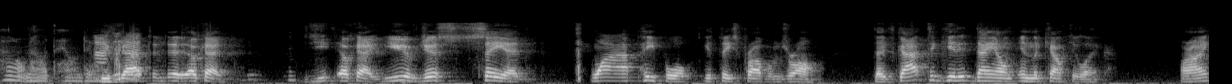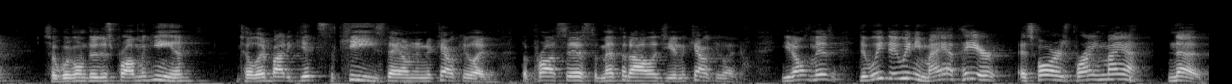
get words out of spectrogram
I don't know what the hell I'm doing. You've got to do, okay. You, okay, you have just said why people get these problems wrong. They've got to get it down in the calculator. All right? So we're going to do this problem again until everybody gets the keys down in the calculator. The process, the methodology, and the calculator. You don't miss. Did we do any math here as far as brain math? No.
